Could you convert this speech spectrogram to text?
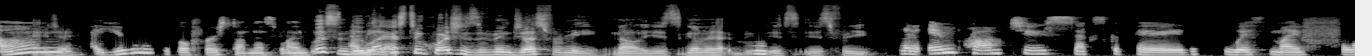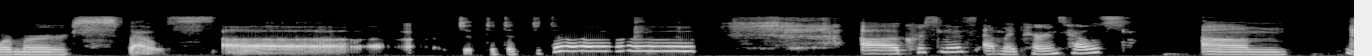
Um, AJ? you're gonna have to go first on this one. Listen, I the mean- last two questions have been just for me. No, it's gonna ha- it's it's for you. An impromptu sexcapade with my former spouse. Uh, da, da, da. uh, Christmas at my parents' house. Um,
